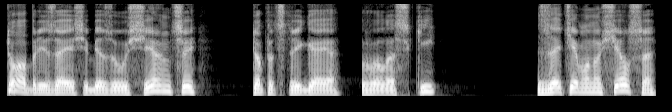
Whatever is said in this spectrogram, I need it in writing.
то обрезая себе заусенцы, то подстригая волоски. Затем он уселся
